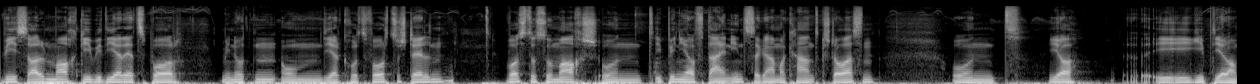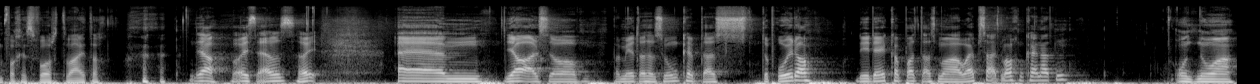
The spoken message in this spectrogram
wie ich es allem mache, gebe ich dir jetzt ein paar Minuten, um dir kurz vorzustellen, was du so machst. Und ich bin ja auf deinen Instagram-Account gestoßen. Und ja, ich, ich gebe dir einfach das Wort weiter. Ja, hoi, servus, hoi. Ähm, ja, also bei mir hat das so umgekehrt, dass der Bruder die Idee gehabt hat, dass wir eine Website machen können. Und nur,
